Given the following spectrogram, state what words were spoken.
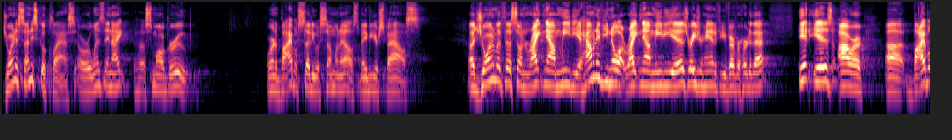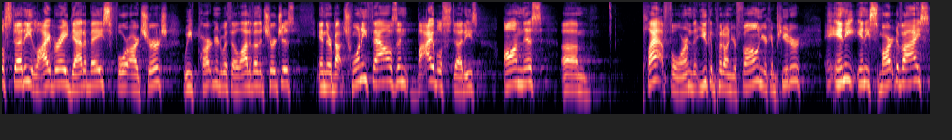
Join a Sunday school class or a Wednesday night a small group or in a Bible study with someone else, maybe your spouse. Uh, join with us on Right Now Media. How many of you know what Right Now Media is? Raise your hand if you've ever heard of that. It is our uh, Bible study library database for our church. We've partnered with a lot of other churches, and there are about 20,000 Bible studies on this um, platform that you can put on your phone, your computer, any, any smart device.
